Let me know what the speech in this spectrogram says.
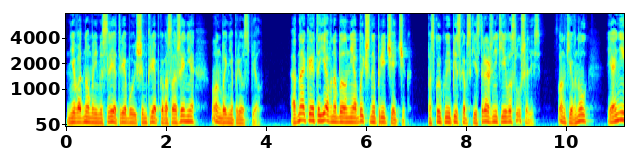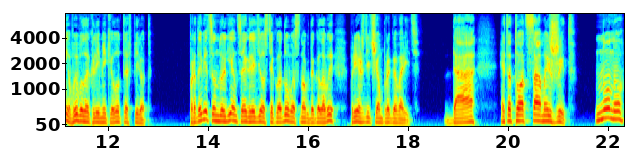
Ни в одном ремесле, требующем крепкого сложения, он бы не преуспел. Однако это явно был необычный причетчик, поскольку епископские стражники его слушались. Он кивнул, и они выволокли Микелотта вперед. Продавец индульгенции оглядел стеклодува с ног до головы, прежде чем проговорить. «Да, это тот самый жид. Ну-ну,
